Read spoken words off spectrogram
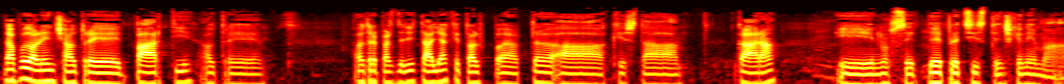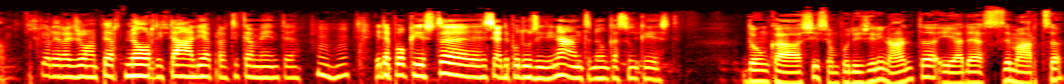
Dopo da c'è altre parti, altre, altre parti dell'Italia che tolgono parte a questa gara e non so se precise che ne ma le regioni per nord Italia praticamente. Mm-hmm. e dopo questo si ha dei produrre in ant non che sono questo dunque sì siamo produrre in ant e adesso di marzo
